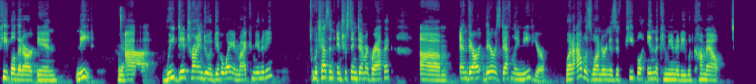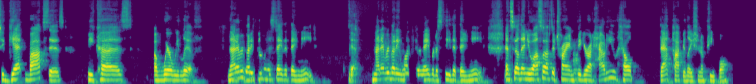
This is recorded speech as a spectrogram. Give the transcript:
people that are in need. Yeah. uh, we did try and do a giveaway in my community which has an interesting demographic um, and there are, there is definitely need here. What I was wondering is if people in the community would come out to get boxes because of where we live. Not everybody's going to say that they need. Yeah. Not everybody wants their neighbor to see that they need. And so then you also have to try and figure out how do you help that population of people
